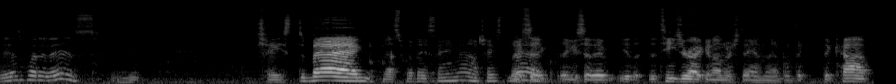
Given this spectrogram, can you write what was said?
It is what it is. Chase the bag. That's what they say now. Chase the Like I said, like you said, the teacher I can understand that, but the the cop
